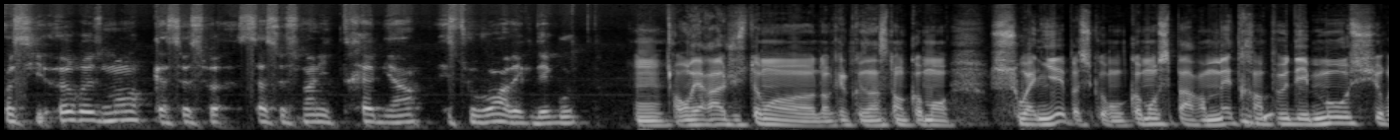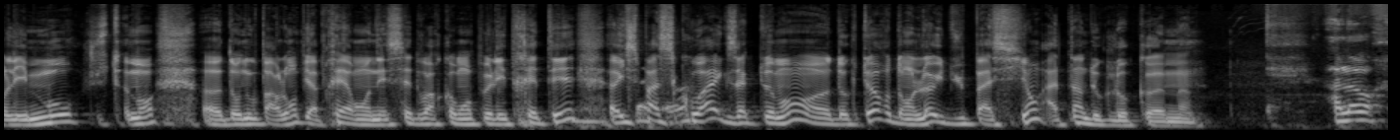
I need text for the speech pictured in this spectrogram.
aussi heureusement que ça se soigne très bien et souvent avec des gouttes. Hum. On verra justement dans quelques instants comment soigner, parce qu'on commence par mettre un peu des mots sur les mots justement euh, dont nous parlons, puis après on essaie de voir comment on peut les traiter. Euh, il se passe quoi exactement, euh, docteur, dans l'œil du patient atteint de glaucome? Alors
